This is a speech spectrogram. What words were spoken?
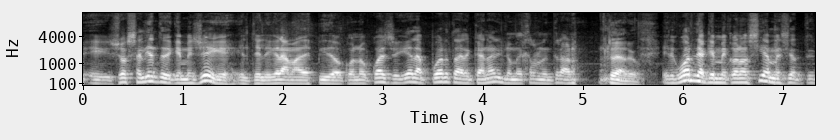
eh, yo salí antes de que me llegue el telegrama de despido, con lo cual llegué a la puerta del canal y no me dejaron entrar. Claro. El guardia que me conocía me decía, te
